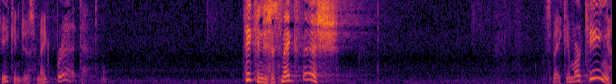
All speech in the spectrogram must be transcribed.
He can just make bread. He can just make fish. Let's make him our king.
